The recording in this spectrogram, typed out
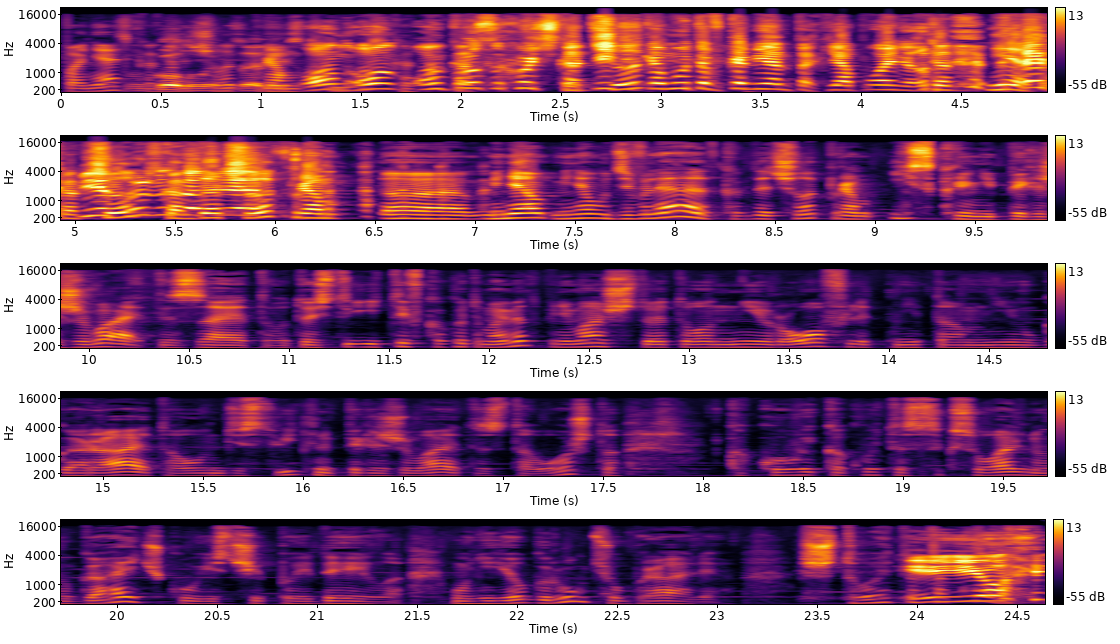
понять, как человек им прям... залезть. Он, он, как- он как- просто хочет как ответить человек- кому-то в комментах, я понял. как- нет, как человек, когда ответ. человек прям э, меня меня удивляет, когда человек прям искренне переживает из-за этого. То есть и ты в какой-то момент понимаешь, что это он не рофлит, не там не угорает, а он действительно переживает из-за того, что какой, какую-то сексуальную гаечку из Чипа и Дейла у нее грудь убрали. Что это Ее, такое?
